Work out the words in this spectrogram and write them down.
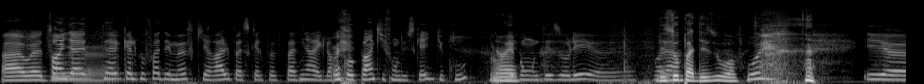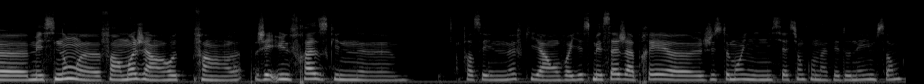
ah ouais. Enfin, il y a quelquefois des meufs qui râlent parce qu'elles peuvent pas venir avec leurs copains qui font du skate, du coup. Mais bon, désolé. Des os, pas des os, en fait. Ouais. Et euh, mais sinon, euh, enfin moi j'ai un, enfin j'ai une phrase qui enfin c'est une meuf qui a envoyé ce message après euh, justement une initiation qu'on avait donnée, il me semble,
